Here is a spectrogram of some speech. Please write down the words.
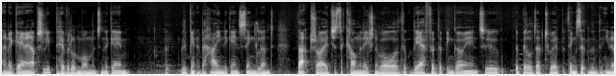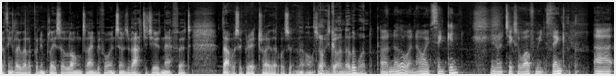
and again, an absolutely pivotal moment in the game. They've been behind against England. That try, just a culmination of all of the, the effort that's been going into the build up to it, but things that you know, things like that are put in place a long time before in terms of attitude and effort. That was a great try. That was it. Also, Oh, he's got another one. Got another one now. I'm thinking. You know, it takes a while for me to think. Uh,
